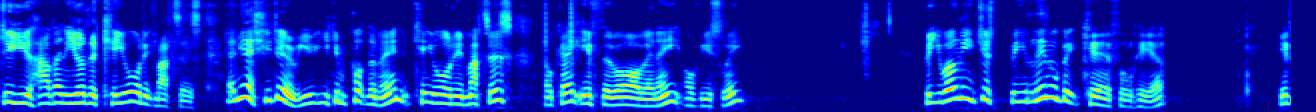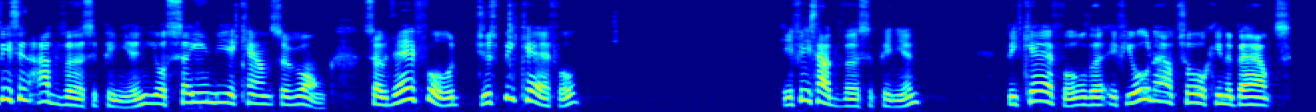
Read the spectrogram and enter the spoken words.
do you have any other key audit matters? And yes, you do. You, you can put them in, key audit matters, okay, if there are any, obviously. But you only just be a little bit careful here. If it's an adverse opinion, you're saying the accounts are wrong. So therefore, just be careful. If it's adverse opinion, be careful that if you're now talking about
